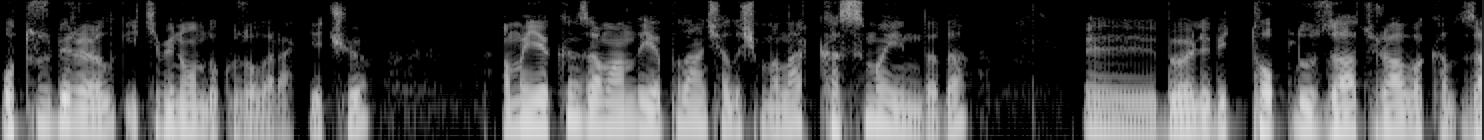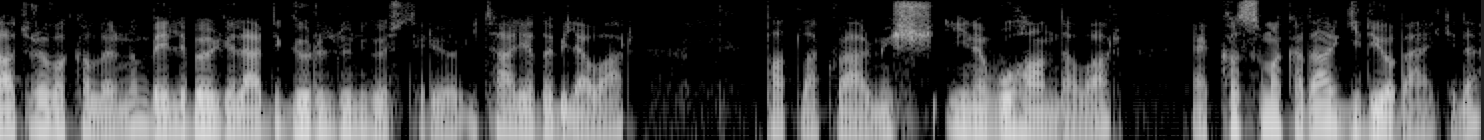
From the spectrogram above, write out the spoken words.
31 Aralık 2019 olarak geçiyor. Ama yakın zamanda yapılan çalışmalar Kasım ayında da e, böyle bir toplu zatüre, vaka, zatüre vakalarının belli bölgelerde görüldüğünü gösteriyor. İtalya'da bile var. Patlak vermiş. Yine Wuhan'da var. Yani Kasım'a kadar gidiyor belki de.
